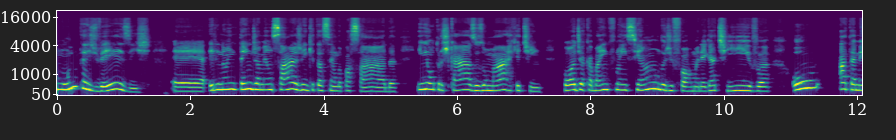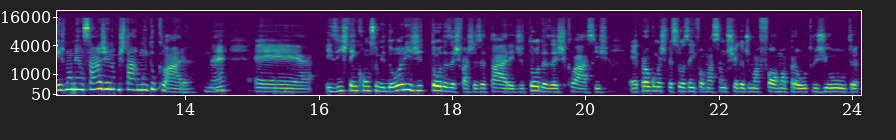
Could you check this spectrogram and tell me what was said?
muitas vezes, é, ele não entende a mensagem que está sendo passada. Em outros casos, o marketing pode acabar influenciando de forma negativa, ou até mesmo a mensagem não estar muito clara, né? É, existem consumidores de todas as faixas etárias, de todas as classes. É, para algumas pessoas a informação chega de uma forma, para outros de outra.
